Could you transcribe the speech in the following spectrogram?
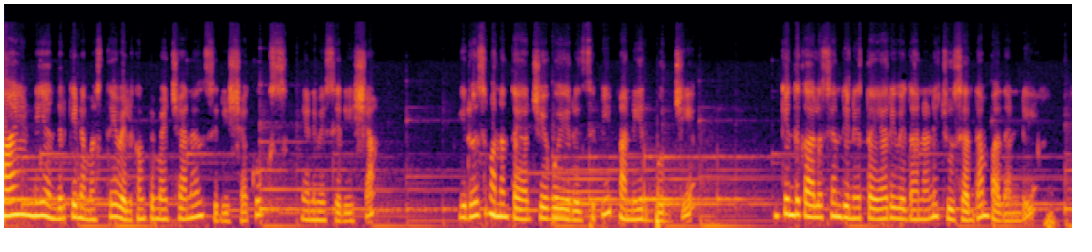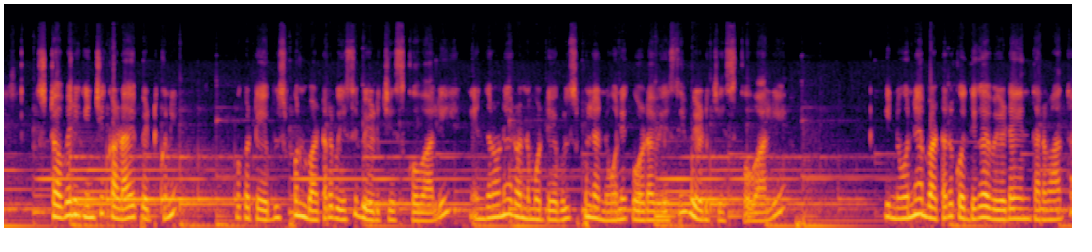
హాయ్ అండి అందరికీ నమస్తే. Welcome to my channel Sirisha cooks. నేను మీ శిరీష. ఈరోజు మనం తయారు చేయబోయే రెసిపీ పన్నీర్ బుర్జీ. ఇంకెందుకు ఆలస్యం దీని తయారీ విధానాన్ని చూసేద్దాం పదండి. స్టవ్ వెలిగించి కడాయి పెట్టుకుని ఒక టేబుల్ స్పూన్ బటర్ వేసి వేడి చేసుకోవాలి. ఇందులోనే రెండు మూడు టేబుల్ స్పూన్ల నూనె కూడా వేసి వేడి చేసుకోవాలి. ఈ నూనె బటర్ కొద్దిగా వేడైన తర్వాత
